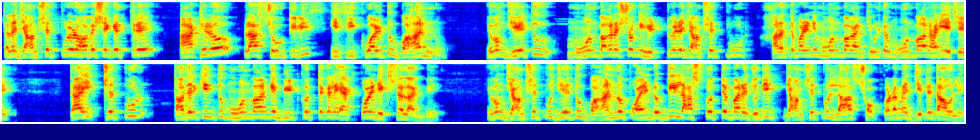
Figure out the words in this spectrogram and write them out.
তাহলে জামশেদপুরের হবে সেক্ষেত্রে আঠেরো প্লাস চৌত্রিশ ইজ ইকুয়াল টু বাহান্ন। এবং যেহেতু মোহনবাগানের সঙ্গে হেড টু হেডে জামশেদপুর হারাতে পারেনি মোহনবাগানকে উল্টে মোহনবাগান হারিয়েছে, তাই জামশেদপুর, তাদের কিন্তু মোহনবাগানকে বিট করতে গেলে এক পয়েন্ট এক্সট্রা লাগবে। এবং জামশেদপুর যেহেতু বাহান্ন পয়েন্ট অবধি লাস্ট করতে পারে, যদি জামশেদপুর লাস্ট সব কটা ম্যাচ জেতে তাহলে।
